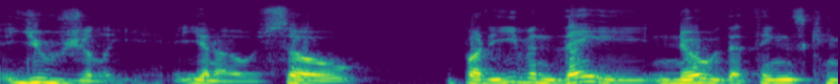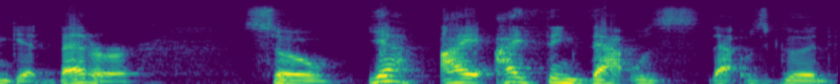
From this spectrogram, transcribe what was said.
usually, you know. So but even they know that things can get better. So, yeah, I I think that was that was good.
